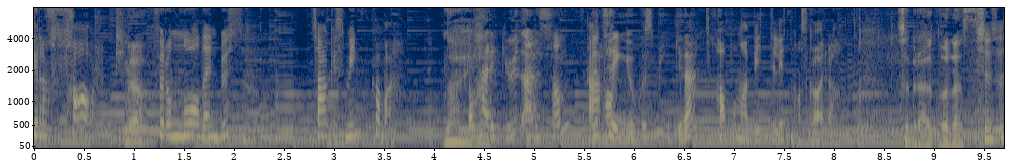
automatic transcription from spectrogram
grassat Ja. for å nå den bussen. Så jeg har ikke sminka meg. Å, herregud, er det sant? Du trenger jo ikke å sminke deg. Har på meg bitte litt maskara. Så bra ut, Nordnes. Syns du?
